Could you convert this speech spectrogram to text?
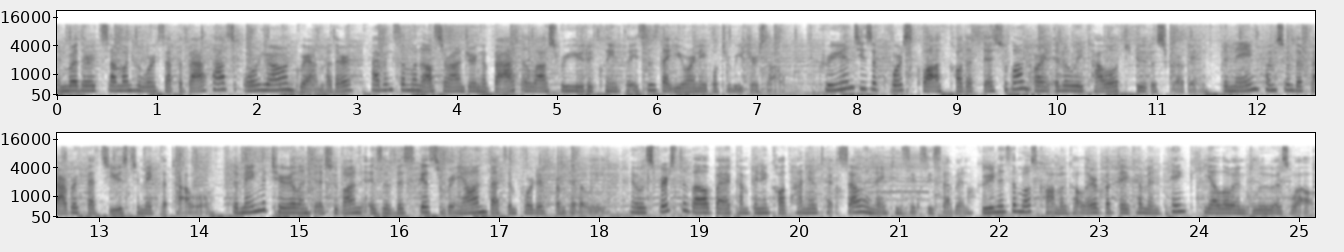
and whether it's someone who works at the bathhouse or your own grandmother, having someone else around during a bath allows for you to clean places that you aren't able to reach yourself. Koreans use a coarse cloth called a daesugon or an Italy towel to do the scrubbing. The name comes from the fabric that's used to make the towel. The main material in daesugon is a viscose rayon that's imported from Italy. It was first developed by a company called Hanil Textile in 1967. Green is the most common color, but they come in pink, yellow, and blue as well,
